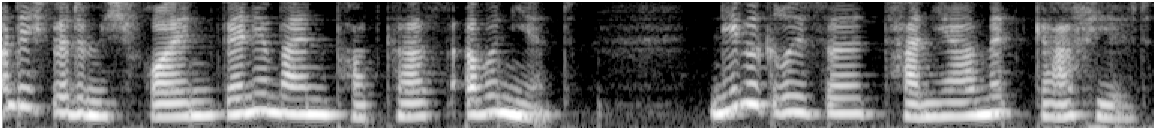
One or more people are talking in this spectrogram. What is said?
und ich würde mich freuen, wenn ihr meinen Podcast abonniert. Liebe Grüße, Tanja mit Garfield.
